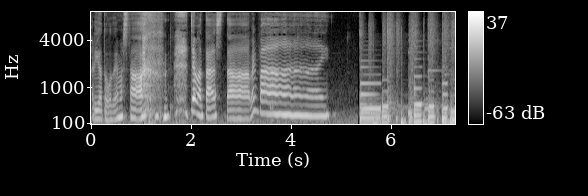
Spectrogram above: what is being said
ありがとうございました。じゃあまた明日。バイバーイ。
